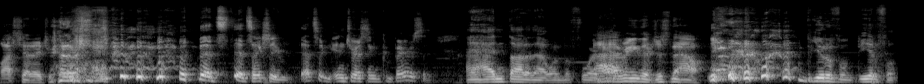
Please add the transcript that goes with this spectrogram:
Last Jedi trailers. that's that's actually that's an interesting comparison. I hadn't thought of that one before. I haven't either. Just now. beautiful, beautiful.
